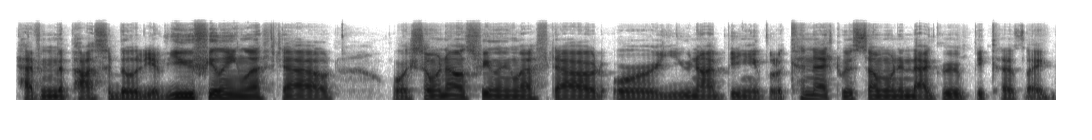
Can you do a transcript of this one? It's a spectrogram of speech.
having the possibility of you feeling left out or someone else feeling left out or you not being able to connect with someone in that group because like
